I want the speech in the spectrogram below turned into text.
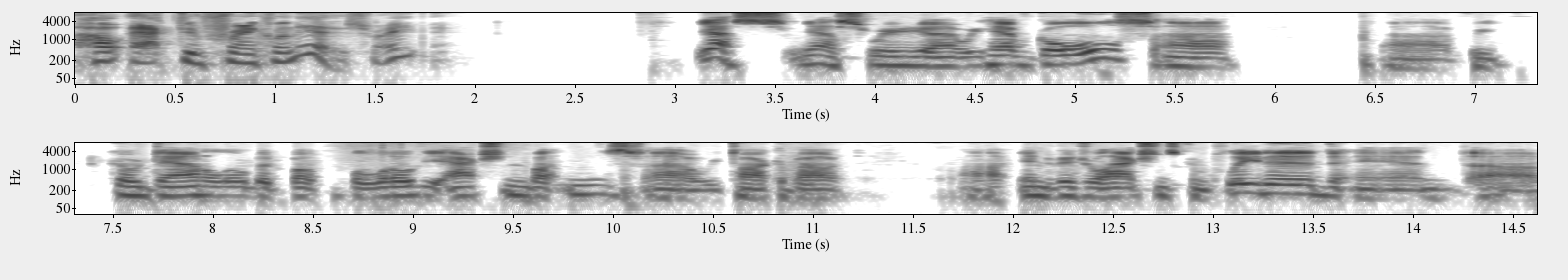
how active Franklin is, right? Yes, yes, we uh, we have goals. Uh, uh, we go down a little bit below the action buttons, uh, we talk about uh, individual actions completed and uh,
